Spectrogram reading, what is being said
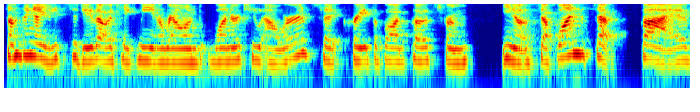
something I used to do that would take me around one or two hours to create the blog post from, you know, step one to step five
